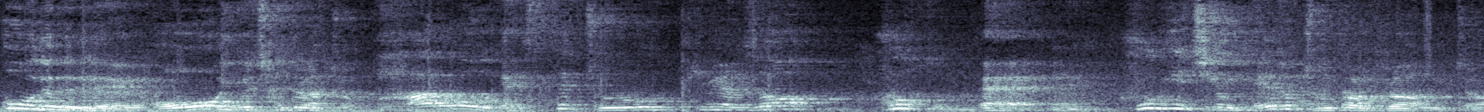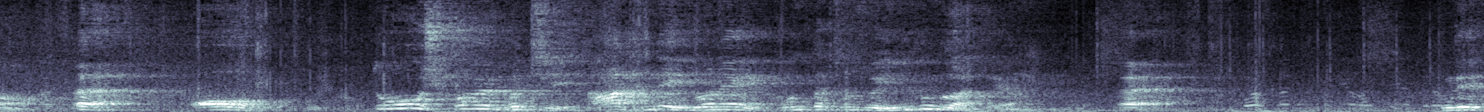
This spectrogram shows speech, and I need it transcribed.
오, 네네네. 오, 이거 잘 들어갔죠. 바로 네, 스텝 좁히면서 훅, 네. 네. 훅이 지금 계속 정타로 들어가고 있죠. 네. 어, 또 슈퍼맨 펀치. 아, 근데 이번에 윤탁 선수가 읽은 것 같아요. 네. 근데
